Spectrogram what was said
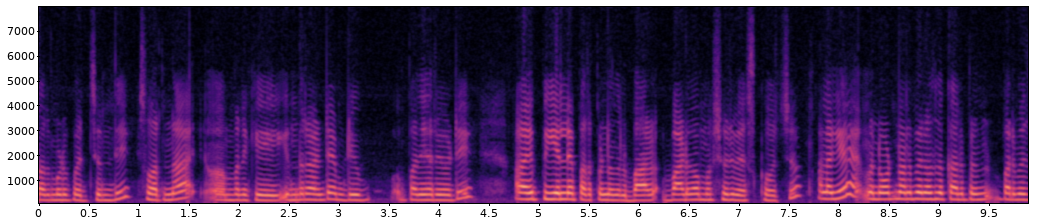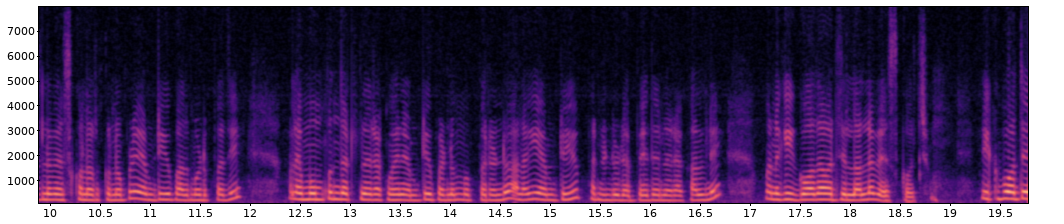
పదమూడు పద్దెనిమిది స్వర్ణ మనకి ఇంద్ర అంటే ఎంటీ పదిహేను ఒకటి అలాగే పిఎల్ఏ పదకొండు వందలు బా బాడవా మసూరి వేసుకోవచ్చు. అలాగే నూట నలభై రోజుల కాల పరిమితిలో వేసుకోవాలనుకున్నప్పుడు ఎంటీయూ పదమూడు పది అలాగే ముంపును తట్టుకునే రకమైన ఎంటీ పన్నెండు ముప్పై రెండు అలాగే ఎంటీయూ పన్నెండు డెబ్బై ఐదు అనే రకాలని మనకి గోదావరి జిల్లాలో వేసుకోవచ్చు. ఇకపోతే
